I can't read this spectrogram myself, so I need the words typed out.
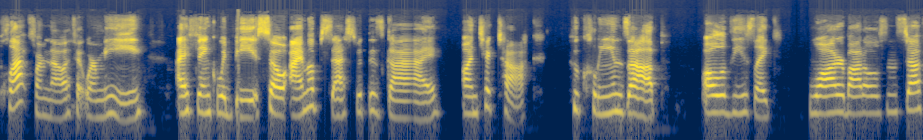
platform, though, if it were me, I think would be so I'm obsessed with this guy on TikTok who cleans up all of these like water bottles and stuff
